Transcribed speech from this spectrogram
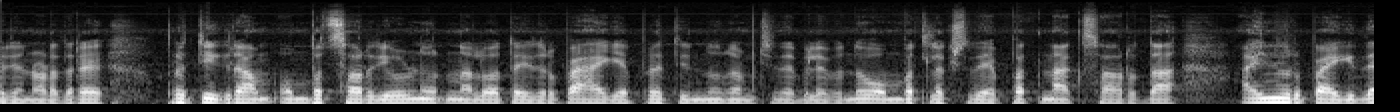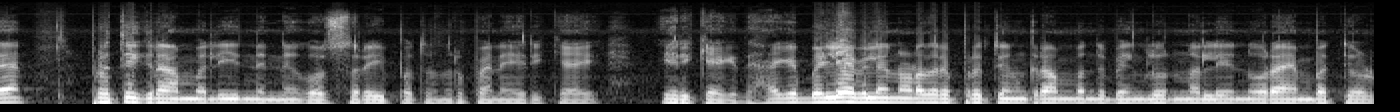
ಬೆಲೆ ನೋಡಿದ್ರೆ ಪ್ರತಿ ಗ್ರಾಮ್ ಒಂಬತ್ತು ಸಾವಿರದ ಏಳ್ನೂರ ನಲವತ್ತೈದು ರೂಪಾಯಿ. ಹಾಗೆ ಪ್ರತಿ ನೂರು ಗ್ರಾಮ್ ಚಿನ್ನದ ಬೆಲೆ ಬಂದು ಒಂಬತ್ತು ಲಕ್ಷದ ಎಪ್ಪತ್ನಾಲ್ಕು ಸಾವಿರದ ಐನೂರು ರೂಪಾಯಿ ಆಗಿದೆ. ಪ್ರತಿ ಗ್ರಾಮಲ್ಲಿ ನಿನ್ನೆಗೋಸ್ಕರ ಇಪ್ಪತ್ತೊಂದು ರೂಪಾಯಿನ ಏರಿಕೆ ಏರಿಕೆಯಾಗಿದೆ ಹಾಗೆ ಬೆಳ್ಳಿಯ ಬೆಲೆ ನೋಡಿದ್ರೆ ಪ್ರತಿಯೊಂದು ಗ್ರಾಮ್ ಬಂದು ಬೆಂಗಳೂರಿನಲ್ಲಿ ನೂರ ಎಂಬತ್ತೇಳು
